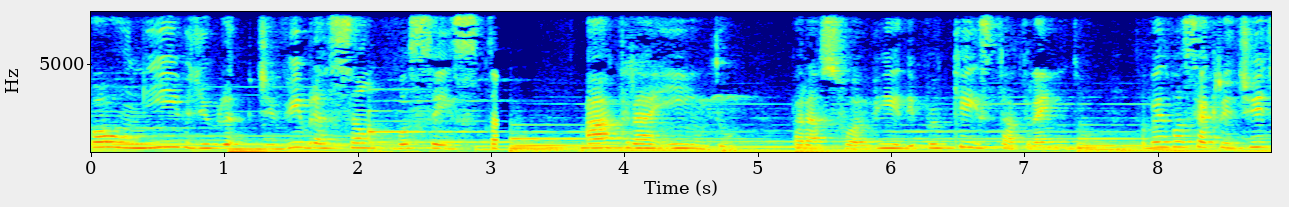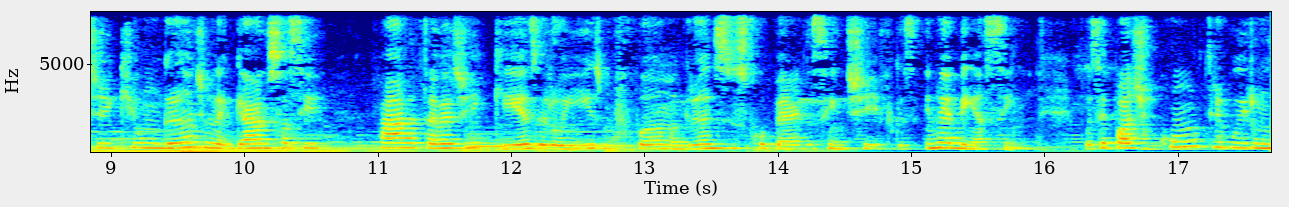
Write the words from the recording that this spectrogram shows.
qual o nível de vibração você está atraindo para a sua vida e por que está atraindo? Talvez você acredite que um grande legado só se faz através de riqueza, heroísmo, fama, grandes descobertas científicas, e não é bem assim. Você pode contribuir um,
